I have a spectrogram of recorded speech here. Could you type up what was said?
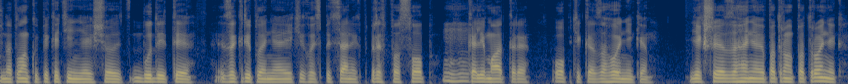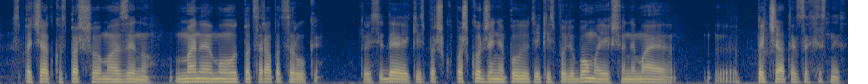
На планку Пікатіні, якщо буде йти закріплення якихось спеціальних приспособ, каліматори, оптика, загонники. Якщо я заганяю патрон-патронник спочатку з першого магазину, в мене можуть поцарапатися руки. Тобто іде якісь пошкодження, будуть якісь по-любому, якщо немає е, печаток захисних.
